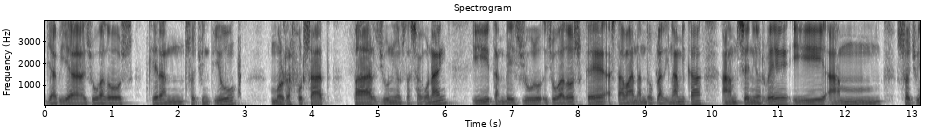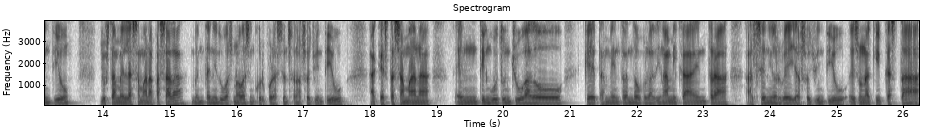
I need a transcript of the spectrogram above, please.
hi havia jugadors que eren soig 21, molt reforçat per júniors de segon any i també jugadors que estaven en doble dinàmica amb sènior B i amb soig 21 Justament la setmana passada vam tenir dues noves incorporacions en el Soig 21. Aquesta setmana hem tingut un jugador que també entra en doble dinàmica entre el sènior B i el Soig 21. És un equip que està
